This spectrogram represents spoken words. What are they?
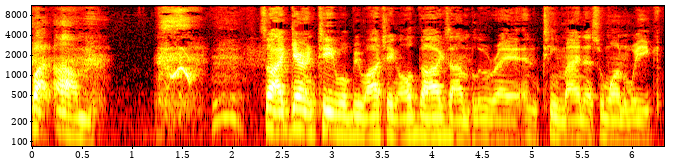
But um, so I guarantee we'll be watching Old Dogs on Blu-ray in t minus one week.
